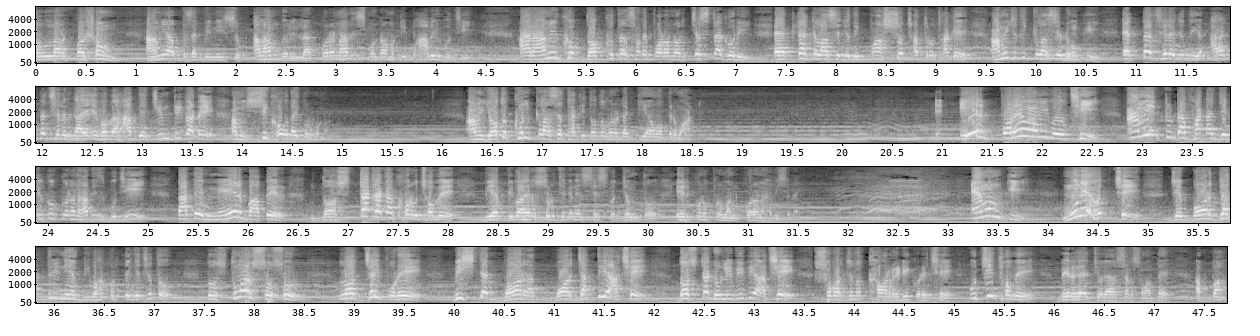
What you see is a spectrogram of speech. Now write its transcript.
আল্লাহর কসম, আমি আব্বাস বিন ইউসুফ, আলহামদুলিল্লাহ, কোরআন হাদিস মোটামুটি ভালোই বুঝি। আর আমি খুব দক্ষতার সাথে পড়ানোর চেষ্টা করি। একটা ক্লাসে যদি পাঁচশো ছাত্র থাকে, আমি যদি ক্লাসে ঢুকি, একটা ছেলে যদি আরেকটা ছেলের গায়ে এভাবে হাত দিয়ে চিমটি কাটে, আমি শিক্ষকতাই করব না। আমি যতক্ষণ ক্লাসে থাকি, ততক্ষণ এটা কিয়ামতের মাঠ। এর পরেও আমি বলছি, আমি টুটা ফাটা যেটুকু কোরআন হাদিস বুঝি, তাতে মেয়ের বাপের দশটা টাকা খরচ হবে বিবাহের শুরু থেকে শেষ পর্যন্ত এর কোনো প্রমাণ কোরআন হাদিসে নাই। এমনকি মনে হচ্ছে যে বরযাত্রী নিয়ে বিবাহ করতে গেছে তো তো তোমার শ্বশুর লজ্জায় পড়ে বিশটা বর বরযাত্রী আছে, দশটা ডুলি বিবি আছে, সবার জন্য খাওয়ার রেডি করেছে। উচিত হবে বের হয়ে চলে আসার সময়তে, আব্বা,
